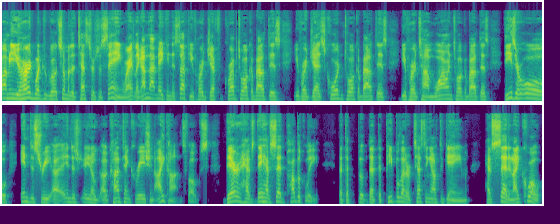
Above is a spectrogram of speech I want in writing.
Well, I mean, you heard what, what some of the testers were saying, right? Like, I'm not making this up. You've heard Jeff Grubb talk about this. You've heard Jez Corden talk about this. You've heard Tom Warren talk about this. These are all industry, uh, industry, you know, uh, content creation icons, folks. There have they have said publicly that the that the people that are testing out the game have said, and I quote,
